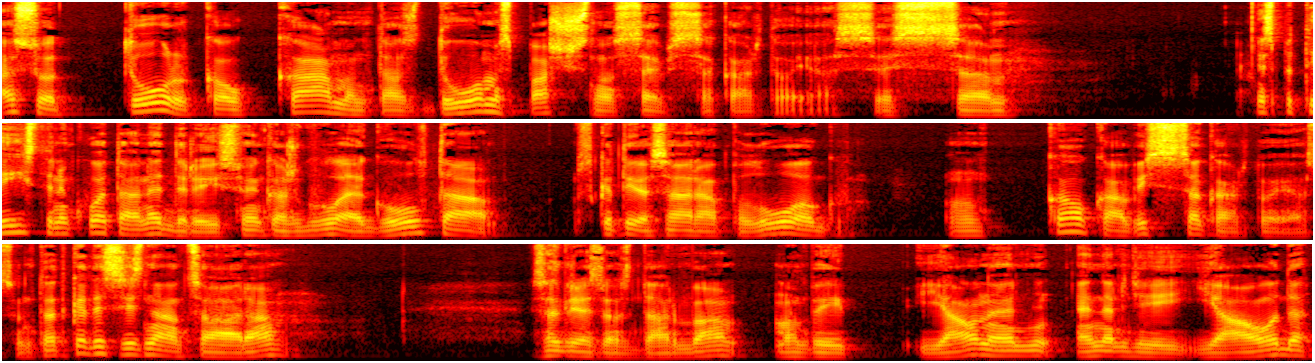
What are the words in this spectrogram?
esot tur, kaut kā man tās domas pašas no sevis sakārtojās. Es, um, es pat īsti neko tā nedarīju. Es vienkārši gulēju gultā, skatījos ārā pa logu, un kaut kā viss sakārtojās. Un tad, kad es iznācu ārā, es atgriezos darbā, man bija jauna enerģija, jauda.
